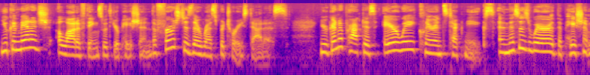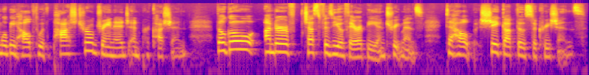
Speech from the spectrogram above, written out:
You can manage a lot of things with your patient. The first is their respiratory status. You're going to practice airway clearance techniques, and this is where the patient will be helped with postural drainage and percussion. They'll go under chest physiotherapy and treatments to help shake up those secretions.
